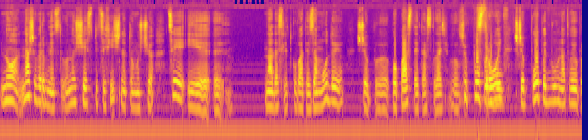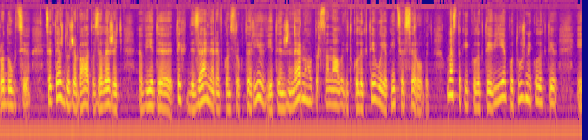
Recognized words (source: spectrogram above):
Но наше виробництво воно ще специфічне, тому що це і е, треба слідкувати за модою, щоб е, попасти, так сказати, в Щоб строй, був. щоб попит був на твою продукцію. Це теж дуже багато залежить від е, тих дизайнерів, конструкторів, від інженерного персоналу, від колективу, який це все робить. У нас такий колектив є, потужний колектив. І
